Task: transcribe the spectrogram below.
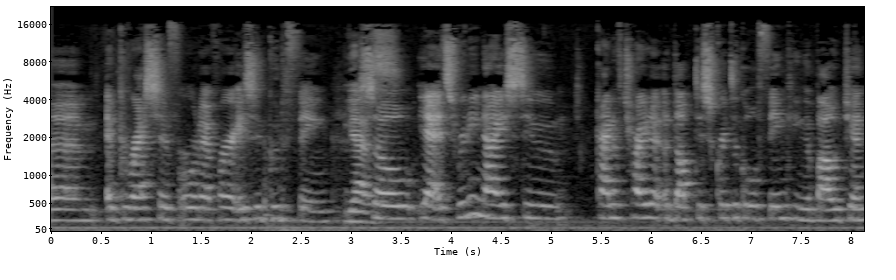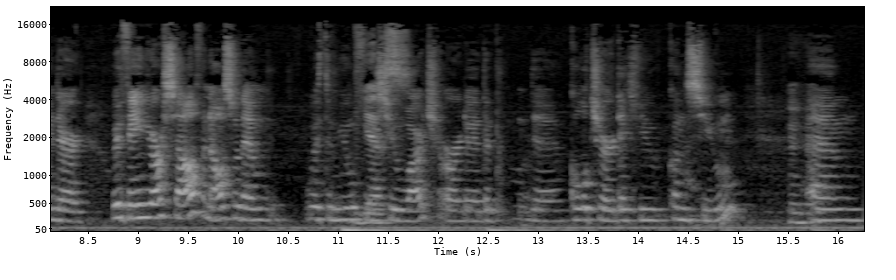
um, aggressive or whatever is a good thing Yes. so yeah it's really nice to kind of try to adopt this critical thinking about gender within yourself and also then with the movies Yes. you watch or the, the the culture that you consume Mhm. um,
